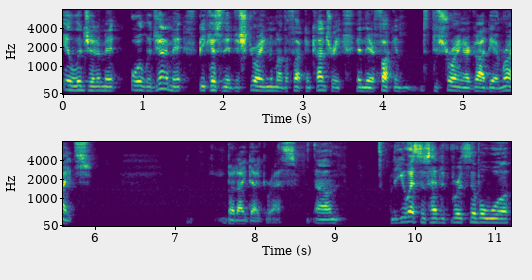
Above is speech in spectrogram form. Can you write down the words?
illegitimate or legitimate, because they're destroying the motherfucking country and they're fucking destroying our goddamn rights. But I digress. Um, the U.S. is headed for a civil war.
